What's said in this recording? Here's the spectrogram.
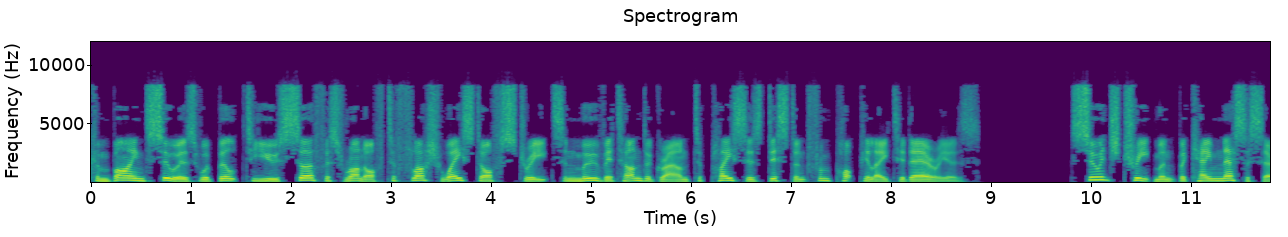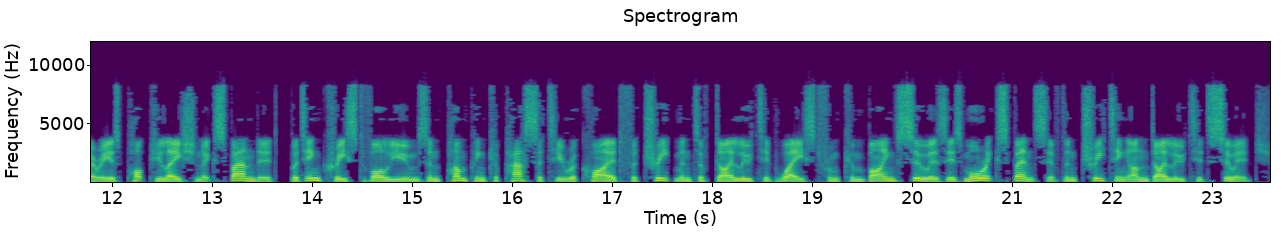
Combined sewers were built to use surface runoff to flush waste off streets and move it underground to places distant from populated areas. Sewage treatment became necessary as population expanded, but increased volumes and pumping capacity required for treatment of diluted waste from combined sewers is more expensive than treating undiluted sewage.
